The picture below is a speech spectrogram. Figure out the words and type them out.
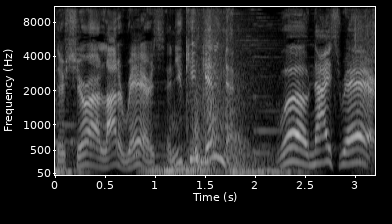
There sure are a lot of rares, and you keep getting them. Whoa, nice rare.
